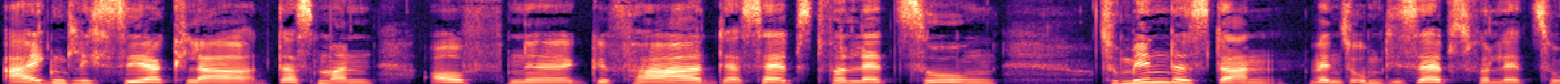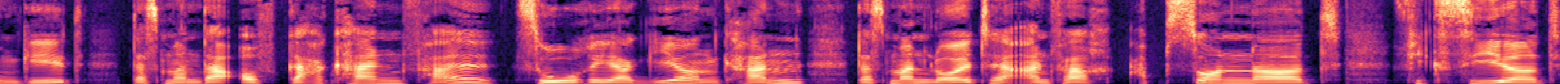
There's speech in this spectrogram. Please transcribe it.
eigentlich sehr klar, dass man auf eine Gefahr der Selbstverletzung, zumindest dann, wenn es um die Selbstverletzung geht, dass man da auf gar keinen Fall so reagieren kann, dass man Leute einfach absondert, fixiert,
